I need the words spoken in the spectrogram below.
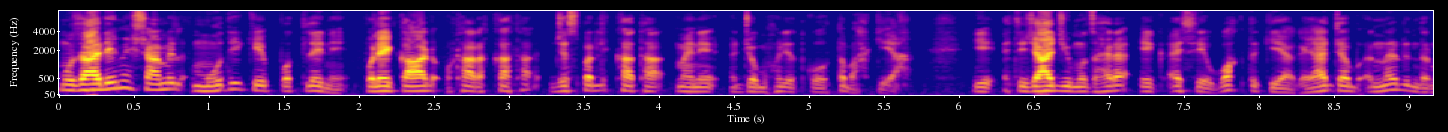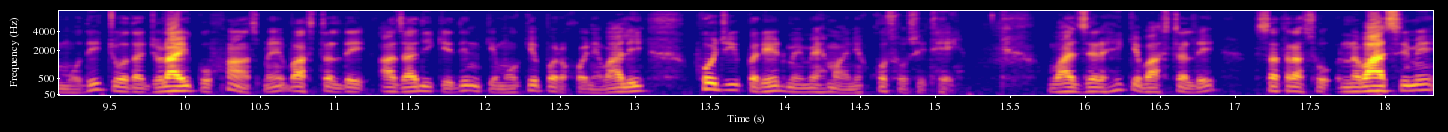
مظاہرے میں شامل مودی کے پتلے نے پلے کارڈ اٹھا رکھا تھا جس پر لکھا تھا میں نے جمہوریت کو تباہ کیا یہ احتجاجی مظاہرہ ایک ایسے وقت کیا گیا جب نریندر مودی چودہ جولائی کو فرانس میں باسٹل ڈے آزادی کے دن کے موقع پر ہونے والی فوجی پریڈ میں مہمان خصوصی تھے واضح رہے کہ باسٹل ڈے سترہ سو نواسی میں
